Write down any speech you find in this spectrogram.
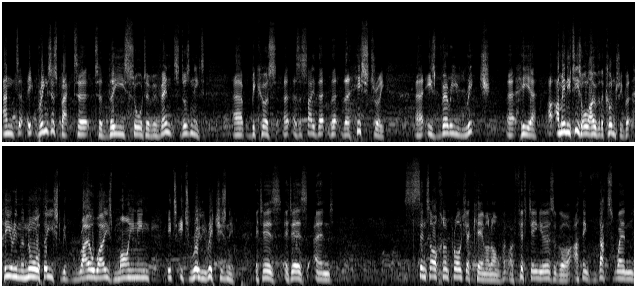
And uh, it brings us back to, to these sort of events, doesn't it? Uh, because, uh, as I say, the, the, the history uh, is very rich uh, here. I, I, mean, it is all over the country, but here in the northeast with railways, mining, it's, it's really rich, isn't it? It is, it is. And since Auckland Project came along 15 years ago, I think that's when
